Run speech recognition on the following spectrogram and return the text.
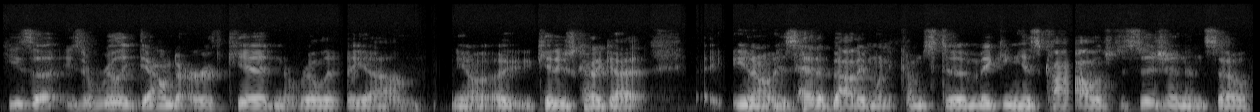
he's a he's a really down to earth kid and a really um, you know a kid who's kind of got you know his head about him when it comes to making his college decision. And so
